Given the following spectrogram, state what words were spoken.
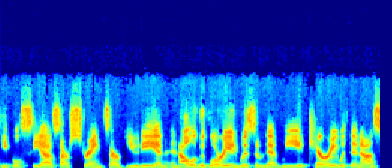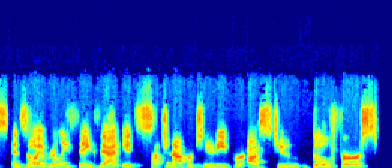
people see us, our strengths, our beauty, and, and all of the glory and wisdom that we carry within us. And so I really think that it's such an opportunity for us to go first.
